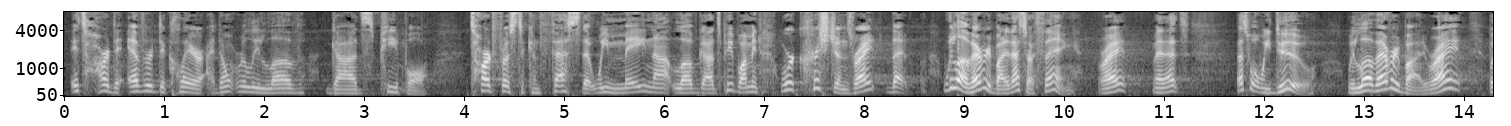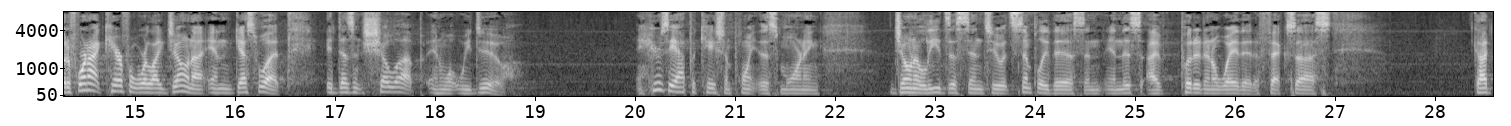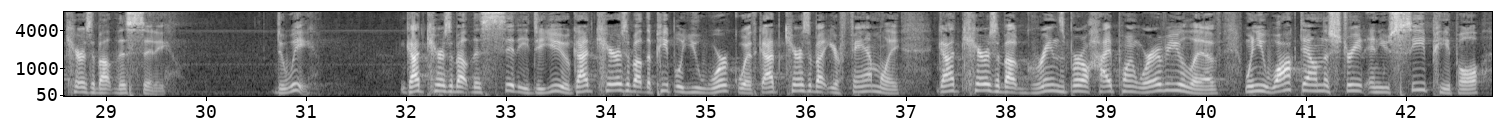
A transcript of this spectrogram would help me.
It's hard to ever declare, I don't really love God's people. It's hard for us to confess that we may not love God's people. I mean, we're Christians, right? That we love everybody. That's our thing, right? I mean, that's that's what we do. We love everybody, right? But if we're not careful, we're like Jonah, and guess what? It doesn't show up in what we do. And here's the application point this morning. Jonah leads us into it's simply this, and, and this I've put it in a way that affects us. God cares about this city. Do we? God cares about this city. Do you? God cares about the people you work with. God cares about your family. God cares about Greensboro, High Point, wherever you live. When you walk down the street and you see people,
